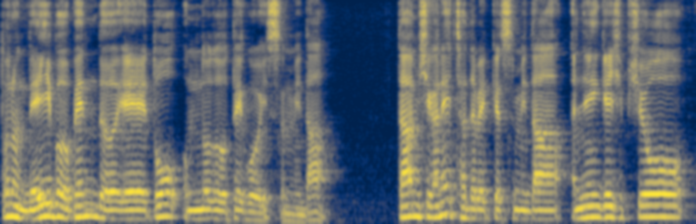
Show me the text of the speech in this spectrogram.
또는 네이버 밴드에도 업로드 되고 있습니다. 다음 시간에 찾아뵙겠습니다. 안녕히 계십시오.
